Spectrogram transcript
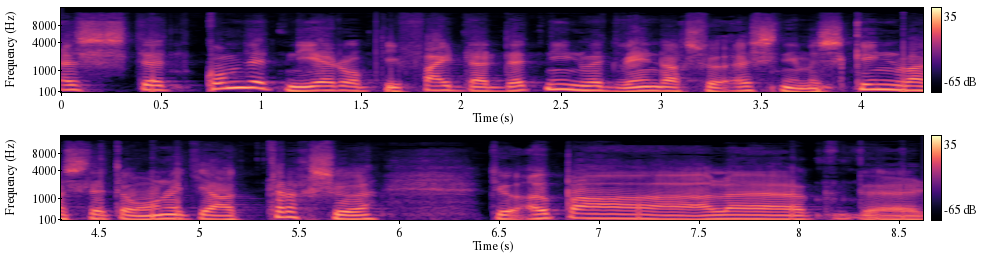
is dit kom dit neer op die feit dat dit nie noodwendig so is nie. Miskien was dit 100 jaar terug so toe oupa hulle uh,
